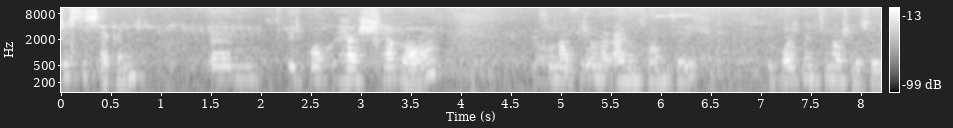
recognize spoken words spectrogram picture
just a second. Ähm, ich brauche Herr Scherrer, Zimmer 421. Wir bräuchten den Zimmerschlüssel.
